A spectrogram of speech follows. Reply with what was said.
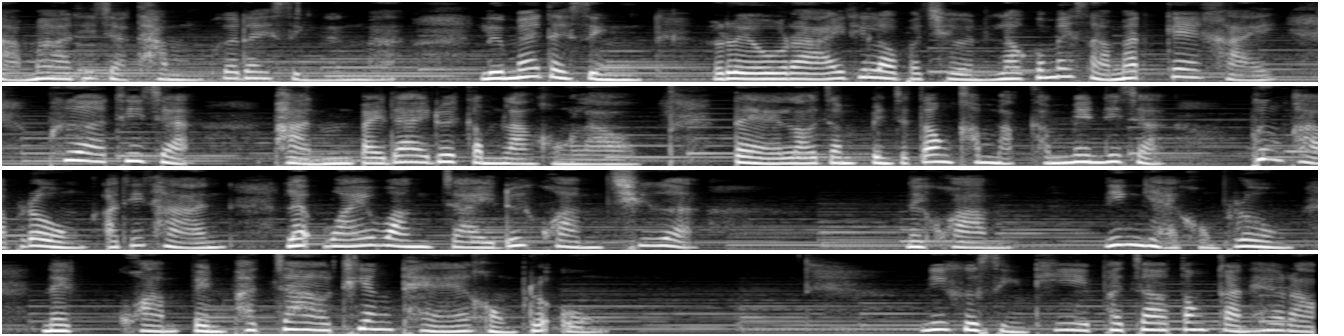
สามารถที่จะทำเพื่อได้สิ่งนั้นมา หรือแม้แต่สิ่งเลวร้ายที่เราเผชิญ เราก็ไม่สามารถแก้ไข เพื่อที่จะผ่านมันไปได้ด้วยกำลังของเรา แต่เราจำเป็นจะต้องขมักเขม้นที่จะพึ่งพาพระองค์อธิษฐาน และไว้วางใจด้วยความเชื่อ ในความยิ่งใหญ่ของพระองค์ ในความเป็นพระเจ้าเที่ยงแท้ของพระองค์ นี่คือสิ่งที่พระเจ้าต้องการให้เรา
